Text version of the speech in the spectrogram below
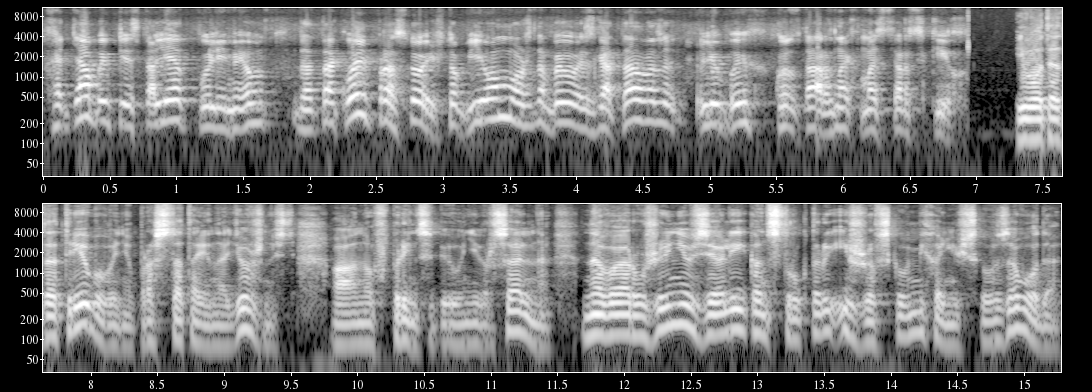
хотя бы пистолет-пулемет, да такой простой, чтобы его можно было изготавливать в любых кустарных мастерских. И вот это требование, простота и надежность, а оно в принципе универсально, на вооружение взяли и конструкторы Ижевского механического завода,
